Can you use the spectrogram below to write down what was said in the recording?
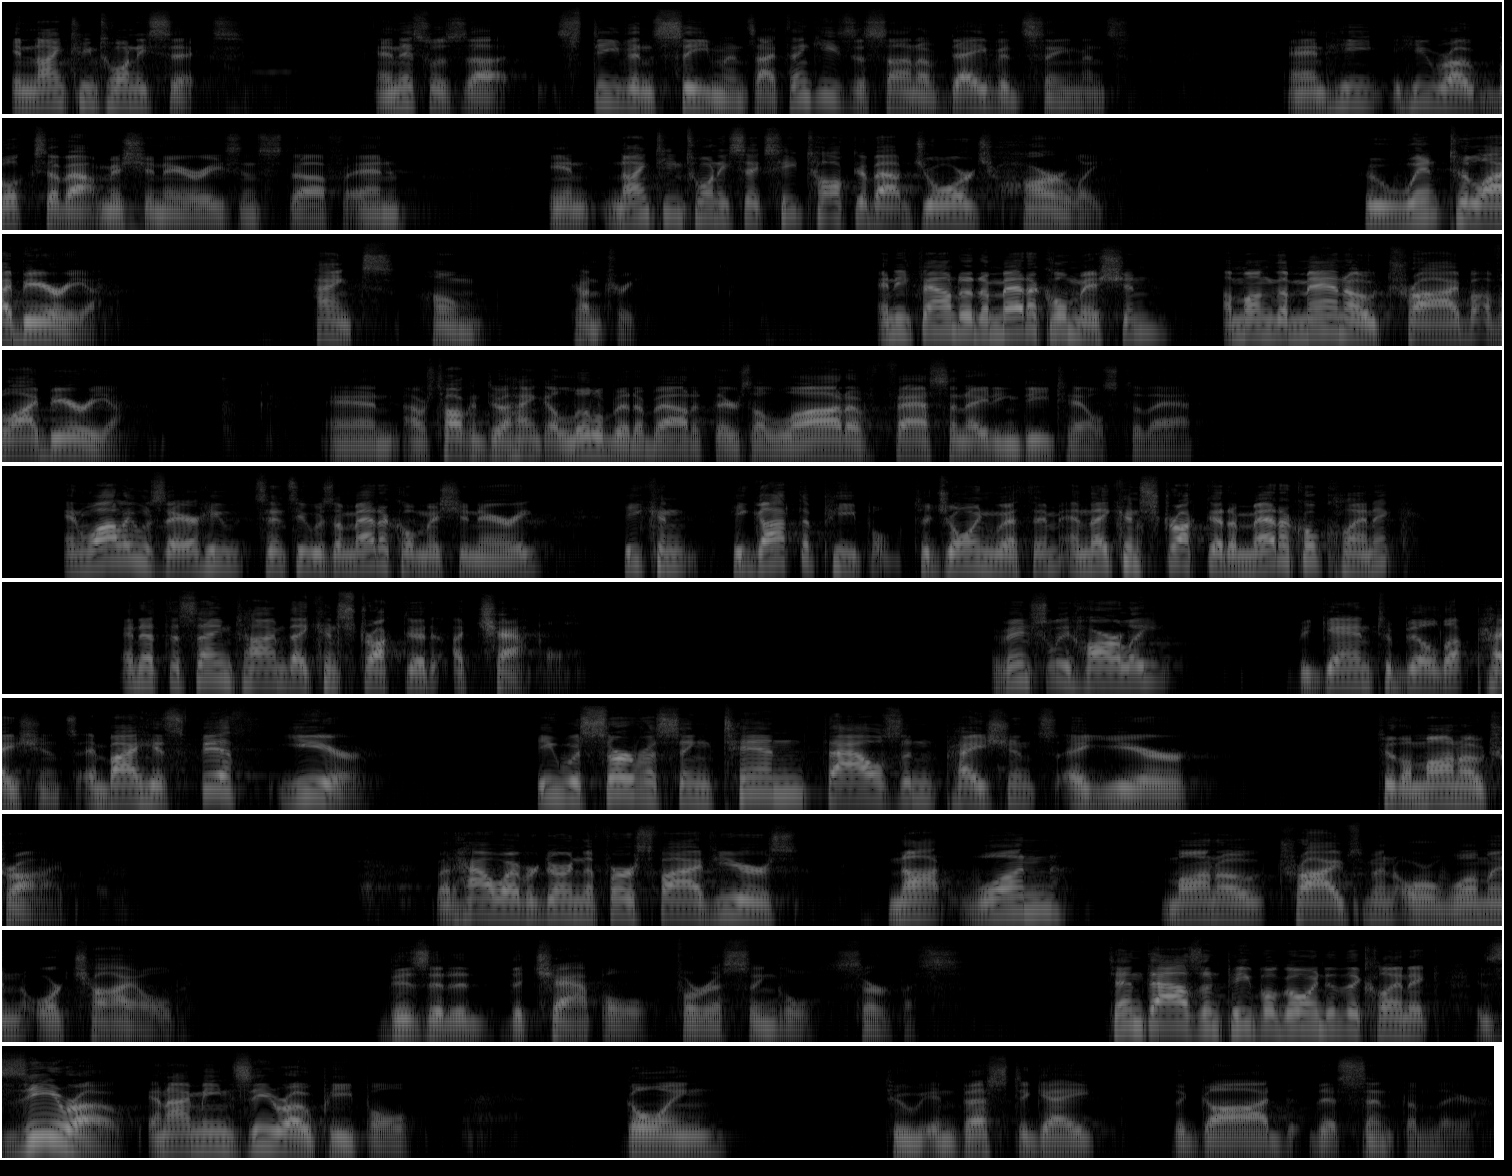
In 1926, and this was uh, Stephen Seamands, I think he's the son of David Seamands. and he, he wrote books about missionaries and stuff. And in 1926, he talked about George Harley who went to Liberia, Hank's home country. And he founded a medical mission among the Mano tribe of Liberia. And I was talking to Hank a little bit about it. There's a lot of fascinating details to that. And while he was there, he, since he was a medical missionary, he, can, he got the people to join with him, and they constructed a medical clinic, and at the same time, they constructed a chapel. Eventually, Harley began to build up patients. And by his fifth year, he was servicing 10,000 patients a year to the Mono tribe. But however, during the first five years, not one Mano tribesman or woman or child visited the chapel for a single service. 10,000 people going to the clinic, zero, and I mean zero people, going to investigate the God that sent them there.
